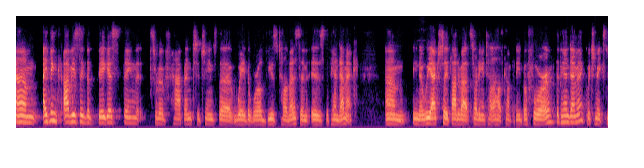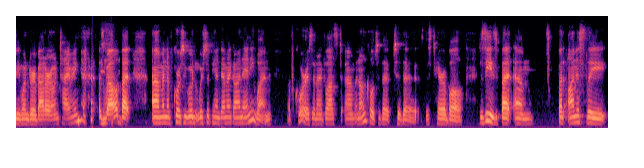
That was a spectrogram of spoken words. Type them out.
Um, I think obviously the biggest thing that sort of happened to change the way the world views telemedicine is the pandemic. Um, you know, we actually thought about starting a telehealth company before the pandemic, which makes me wonder about our own timing as well. But, um, and of course, we wouldn't wish the pandemic on anyone, of course. And I've lost um, an uncle to the to the this terrible disease. But, um, but honestly,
